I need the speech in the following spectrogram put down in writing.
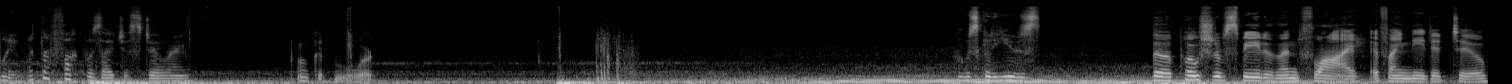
Wait, what the fuck was I just doing? Oh good lord. I was gonna use the potion of speed and then fly if I needed to.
